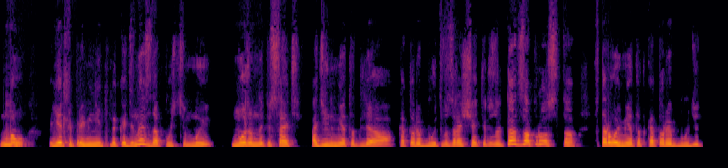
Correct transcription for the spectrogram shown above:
Ну, если применительно к 1С, допустим, мы можем написать один метод, для, который будет возвращать результат запроса, второй метод, который будет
